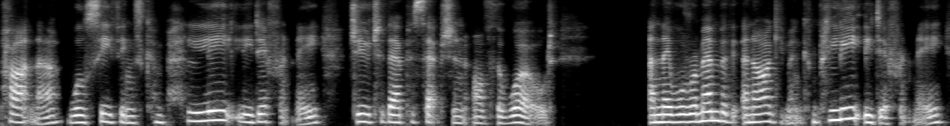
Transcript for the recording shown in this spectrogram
partner will see things completely differently due to their perception of the world. And they will remember an argument completely differently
